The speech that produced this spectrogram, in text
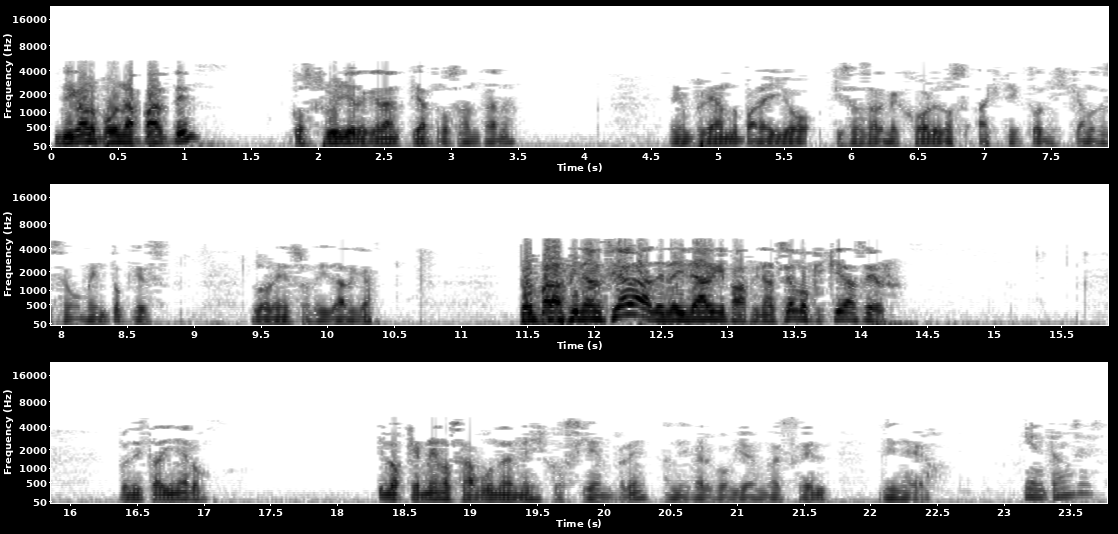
Dígalo por una parte, construye el Gran Teatro Santana, empleando para ello quizás al mejor de los arquitectos mexicanos de ese momento, que es Lorenzo de Hidalga. Pero para financiar a de la Hidalga y para financiar lo que quiera hacer, pues necesita dinero. Y lo que menos abunda en México siempre, a nivel gobierno, es el dinero. ¿Y entonces?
